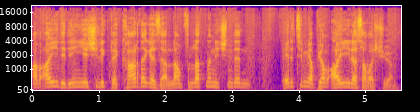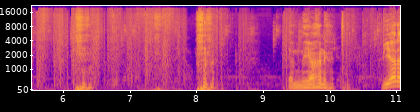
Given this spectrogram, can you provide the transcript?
Abi ayı dediğin yeşillikte karda gezer lan fırlatmanın içinde eritim yapıyorum ayıyla savaşıyorum. yani yani bir ara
